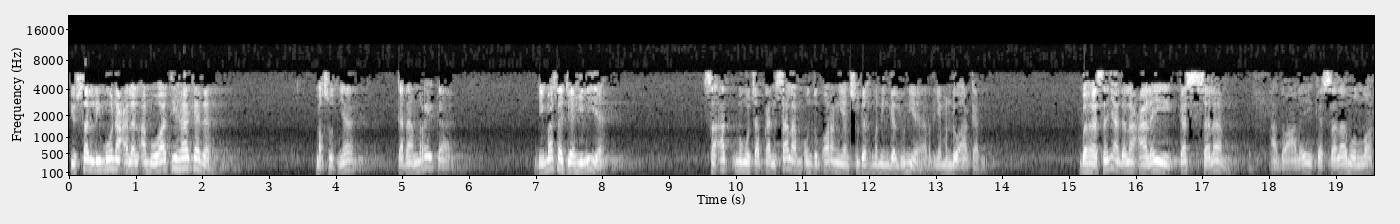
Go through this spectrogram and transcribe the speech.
yusallimuna 'alal amwati hakadha. Maksudnya karena mereka di masa jahiliyah saat mengucapkan salam untuk orang yang sudah meninggal dunia artinya mendoakan bahasanya adalah alaikas salam atau alaikas salamullah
